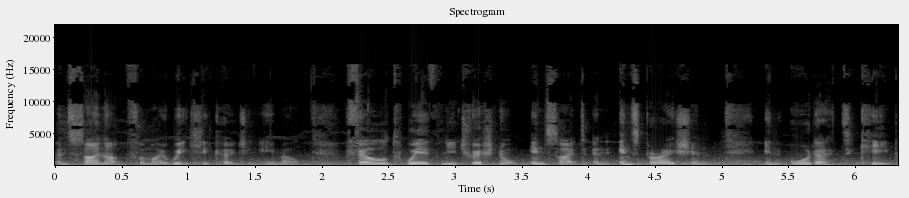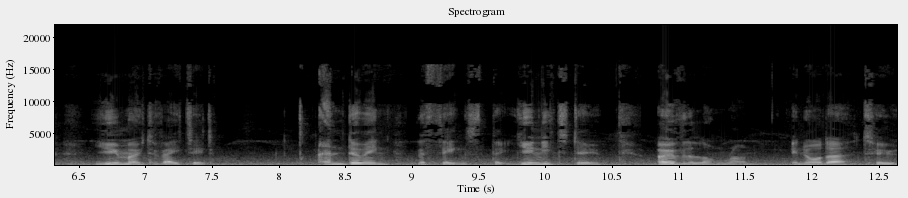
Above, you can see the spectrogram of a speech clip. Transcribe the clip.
and sign up for my weekly coaching email filled with nutritional insight and inspiration in order to keep you motivated and doing the things that you need to do over the long run in order to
